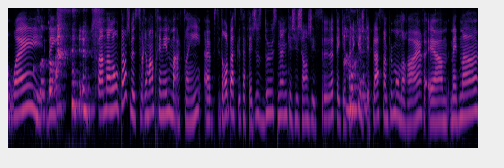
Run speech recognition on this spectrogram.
Oui, ben, pendant longtemps, je me suis vraiment entraînée le matin. Euh, c'est drôle parce que ça fait juste deux semaines que j'ai changé ça. Fait qu'il fallait que je déplace un peu mon horaire. Euh, maintenant,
